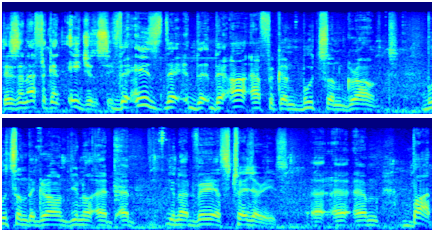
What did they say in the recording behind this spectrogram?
There's an African agency. There that. is, there, there, there are African boots on ground, boots on the ground, you know, at, at you know, at various treasuries. Uh, uh, um, but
